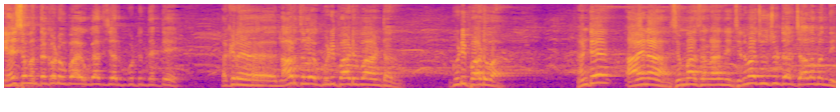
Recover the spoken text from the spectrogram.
దేశమంతా కూడా ఉపా ఉగాది జరుపుకుంటుందంటే అక్కడ నార్త్లో గుడి పాడువా అంటారు। గుడిపాడువా అంటే ఆయన సింహాసనాన్ని సినిమా చూసుంటారు చాలామంది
